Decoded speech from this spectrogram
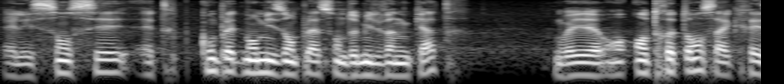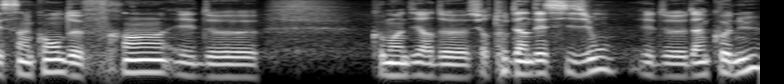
Elle est censée être complètement mise en place en 2024. Vous voyez, entre-temps, ça a créé 5 ans de freins et de, comment dire, de, surtout d'indécision et d'inconnu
